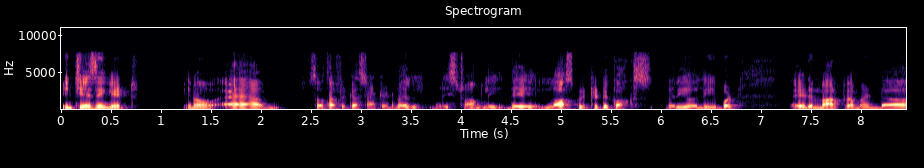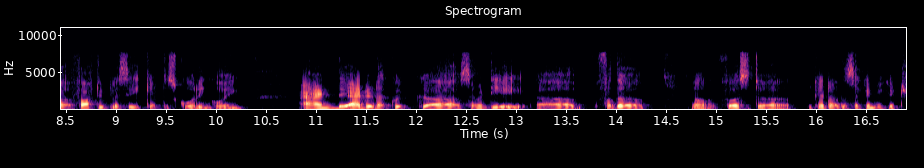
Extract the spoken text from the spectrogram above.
In chasing it, you know, um, South Africa started well, very strongly. They lost Quinton de Kock very early, but Aiden Markram and uh, Faf du kept the scoring going and they added a quick uh, 78 uh, for the you know, first uh, wicket or the second wicket.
